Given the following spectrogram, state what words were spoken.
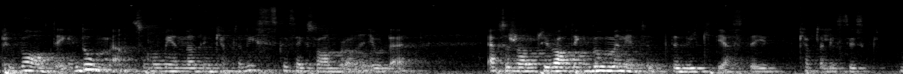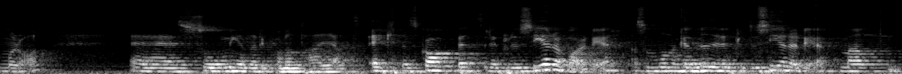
privategendomen som hon menade att den kapitalistiska sexualmoralen gjorde eftersom privategendomen är typ det viktigaste i kapitalistisk moral eh, så menade Kollontaj att äktenskapet reproducerar bara det, alltså monogami reproducerar det. Man,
